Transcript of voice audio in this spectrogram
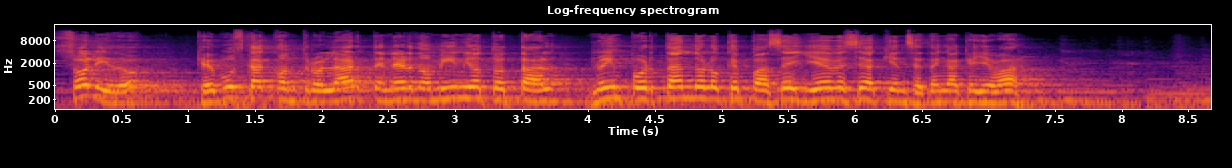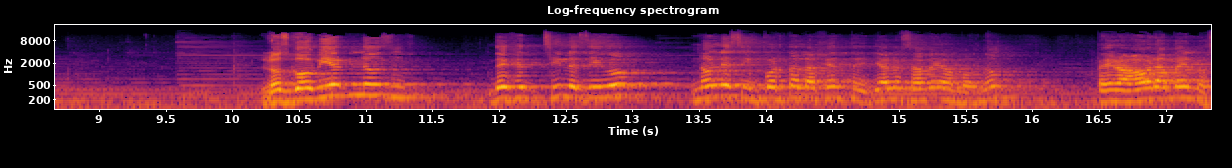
sólido que busca controlar, tener dominio total, no importando lo que pase, llévese a quien se tenga que llevar. Los gobiernos, si les digo, no les importa la gente, ya lo sabíamos, ¿no? Pero ahora menos.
